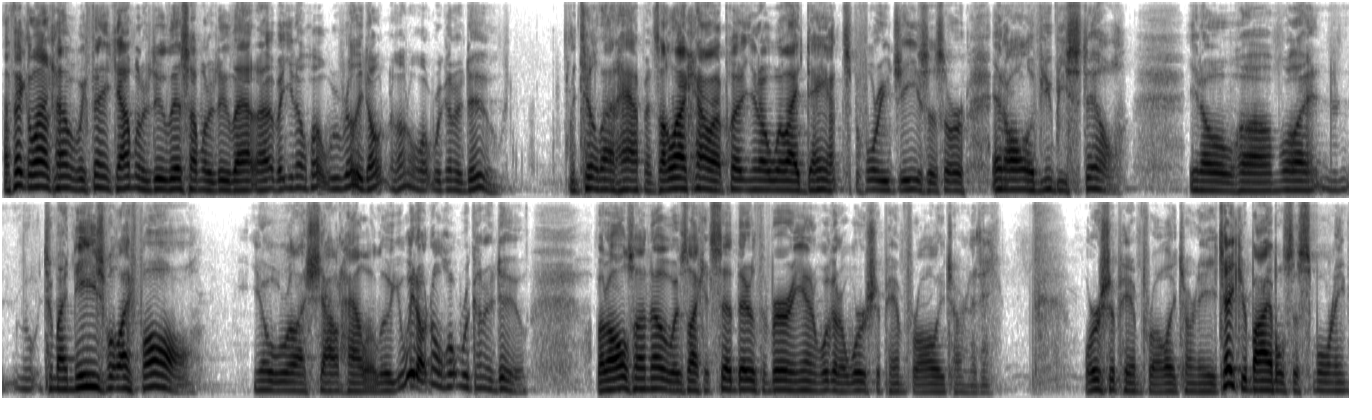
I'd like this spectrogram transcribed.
I think a lot of times we think, I'm going to do this, I'm going to do that. Uh, but you know what? We really don't know what we're going to do until that happens. I like how I put, you know, will I dance before you, Jesus, or and all of you be still? You know, um, will I, to my knees will I fall? You know, will I shout hallelujah? We don't know what we're going to do. But all I know is, like it said there at the very end, we're going to worship Him for all eternity. Worship Him for all eternity. Take your Bibles this morning.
